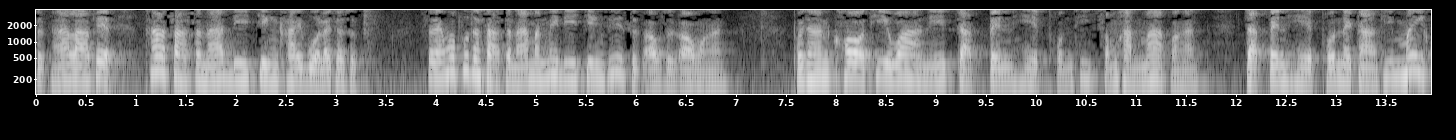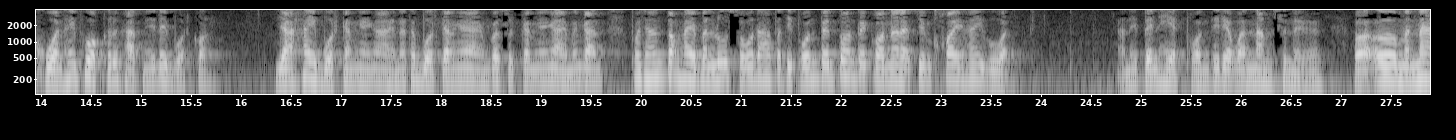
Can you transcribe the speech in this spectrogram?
ศึกหาลาเพศ ถ้าศาสนาดีจริงใครบวชแล้วจะศึก แสดงว่าพุทธศาสนามันไม่ดีจริงสิศึกเอาศึกเอาว่างั้น เพราะฉะนั้นข้อที่ว่านี้จัดเป็นเหตุผลที่สำคัญมากว่างั้นจัดเป็นเหตุผลในการที่ไม่ควรให้พวกครือขัดนี้ได้บวชก่อน อย่าให้บวชกันง่ายๆนะถ้าบวชกันง่ายมันก็ศึกกันง่ายๆ เหมือนกัน เพราะฉะนั้นต้องให้บรรลุโสดาปฏิผลเป็นต้นไปก่อนนั่นแหละจึงค่อยให้บวชอันนี้เป็นเหตุผลที่เรียกว่านำเสนอว่าเออมันน่า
